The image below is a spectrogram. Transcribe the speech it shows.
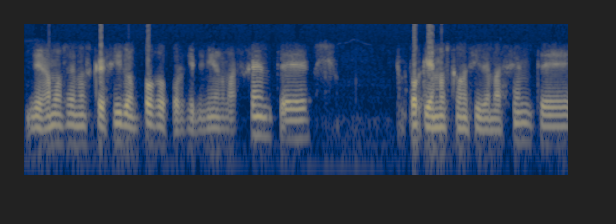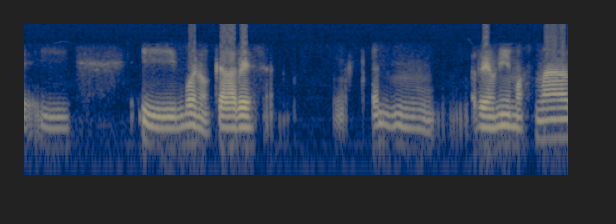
digamos, hemos crecido un poco porque vinieron más gente, porque hemos conocido más gente y, y bueno, cada vez em, reunimos más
